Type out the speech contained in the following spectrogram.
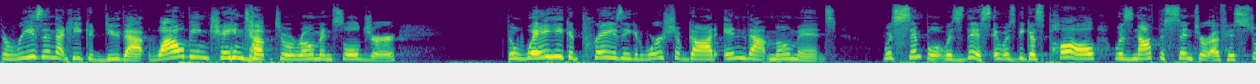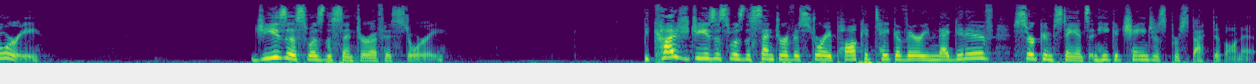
the reason that he could do that while being chained up to a Roman soldier, the way he could praise and he could worship God in that moment was simple. It was this it was because Paul was not the center of his story, Jesus was the center of his story. Because Jesus was the center of his story, Paul could take a very negative circumstance and he could change his perspective on it.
